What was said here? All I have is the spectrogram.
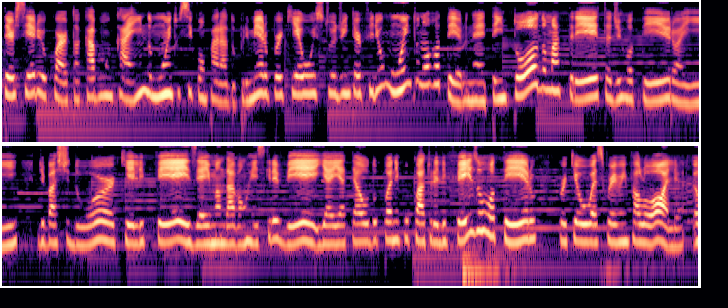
terceiro e o quarto acabam caindo muito se comparado ao primeiro, porque o estúdio interferiu muito no roteiro, né? Tem toda uma treta de roteiro aí, de bastidor que ele fez, e aí mandavam reescrever, e aí até o do Pânico 4 ele fez o roteiro, porque o Wes Craven falou: Olha, eu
